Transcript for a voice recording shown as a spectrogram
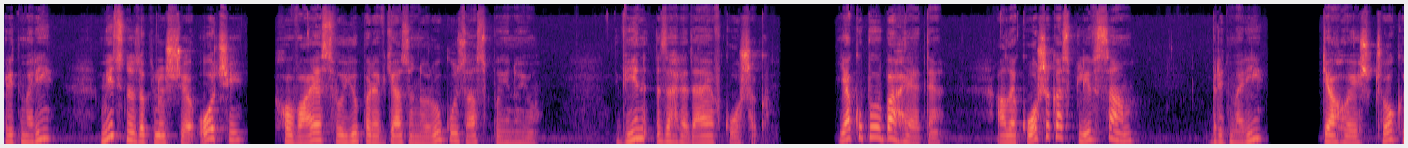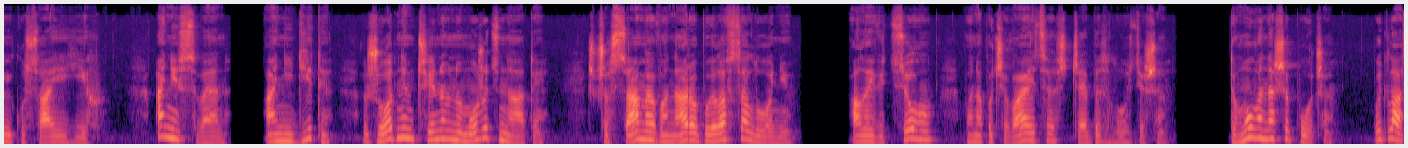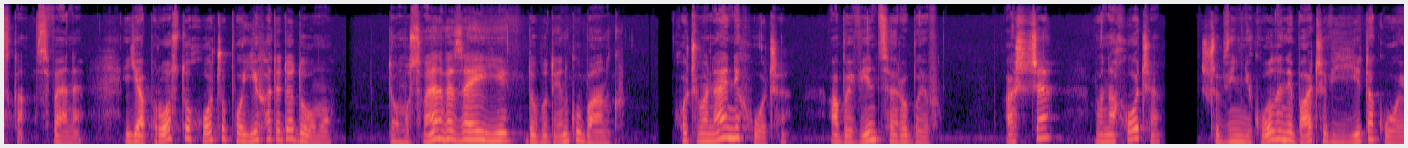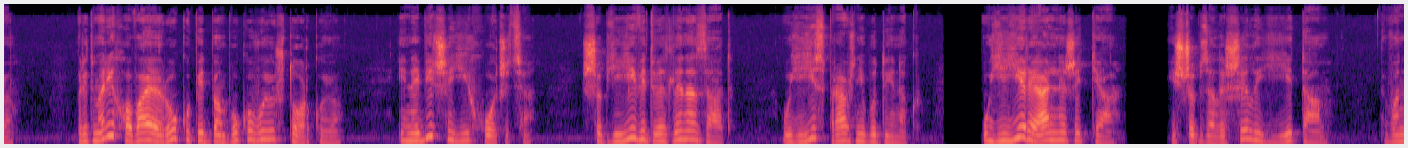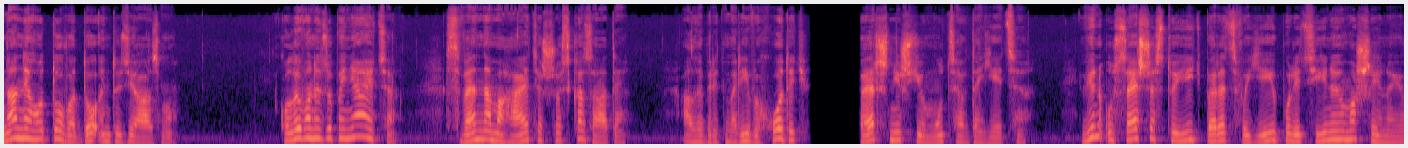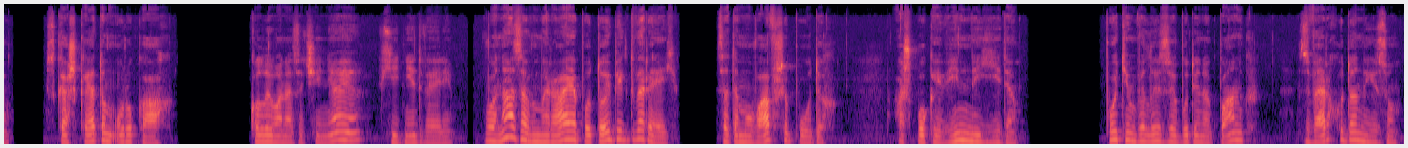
Брітмарі міцно заплющує очі, ховає свою перев'язану руку за спиною. Він заглядає в кошик. Я купив багети, але кошика сплів сам. Брітмарі тягує щоки і кусає їх. Ані Свен, ані діти жодним чином не можуть знати, що саме вона робила в салоні, але від цього вона почувається ще безглуздіше. Тому вона шепоче Будь ласка, Свене, я просто хочу поїхати додому. Тому Свен везе її до будинку банк. Хоч вона й не хоче, аби він це робив. А ще вона хоче, щоб він ніколи не бачив її такою. Брітмарі ховає руку під бамбуковою шторкою, і найбільше їй хочеться, щоб її відвезли назад, у її справжній будинок, у її реальне життя, і щоб залишили її там. Вона не готова до ентузіазму. Коли вони зупиняються, Свен намагається щось казати, але Брітмарі виходить, перш ніж йому це вдається. Він усе ще стоїть перед своєю поліційною машиною з кашкетом у руках. Коли вона зачиняє вхідні двері, вона завмирає по той бік дверей, затамувавши подих, аж поки він не їде. Потім вилизує будинок банк зверху донизу.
